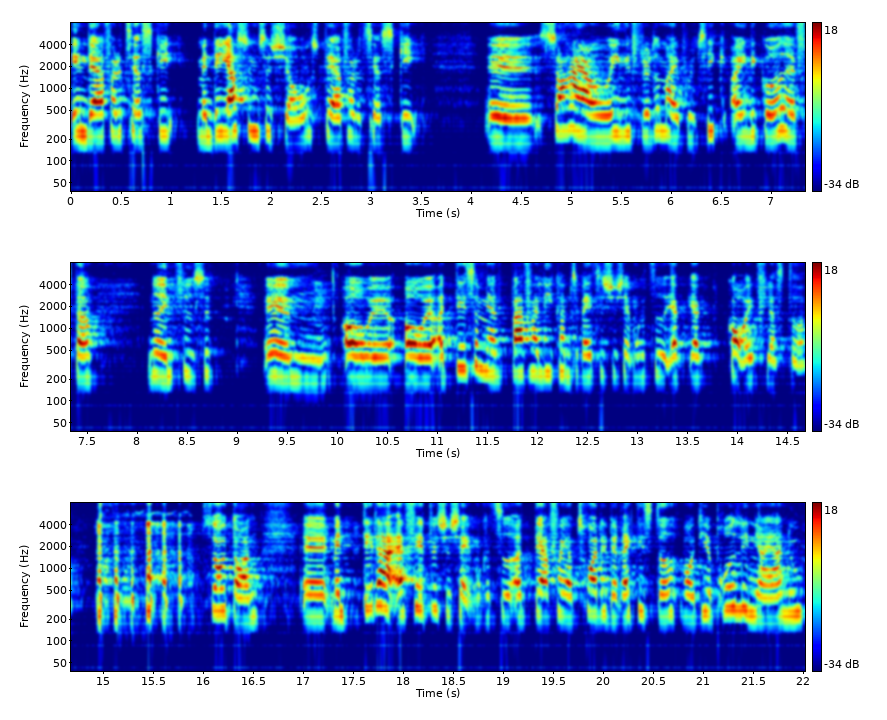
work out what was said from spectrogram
end det er få det til at ske. Men det, jeg synes er sjovest, det er få det til at ske øh, så har jeg jo egentlig flyttet mig i politik, og egentlig gået efter noget indflydelse. Øhm, og, øh, og, øh, og det som jeg, bare for lige komme tilbage til Socialdemokratiet, jeg, jeg går ikke flere steder. so done. Øh, men det der er fedt ved Socialdemokratiet, og derfor jeg tror det er det rigtige sted, hvor de her brudlinjer er nu,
